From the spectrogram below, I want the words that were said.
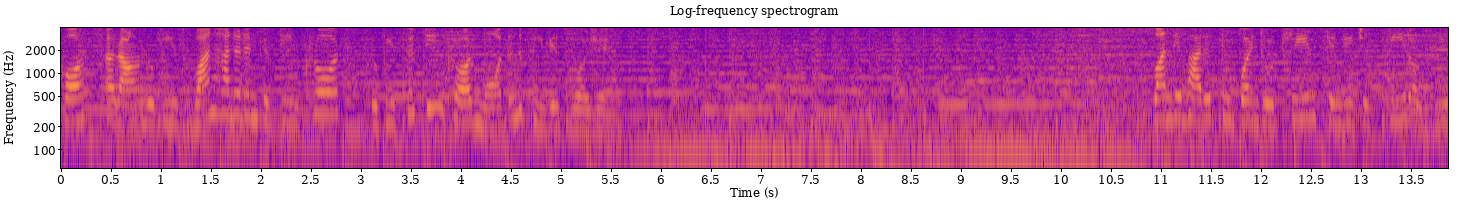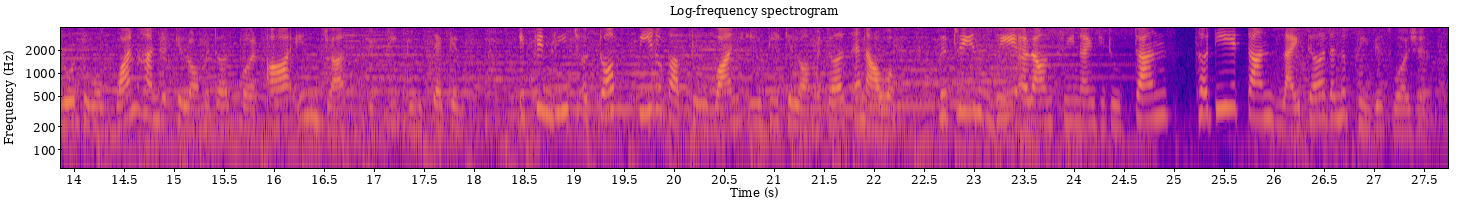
cost around rupees 115 crore, rupees 15 crore more than the previous version. Vande Bharat 2.0 trains can reach a speed of 0 to 100 km per hour in just 52 seconds. It can reach a top speed of up to 180 km an hour. The trains weigh around 392 tons, 38 tons lighter than the previous versions.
